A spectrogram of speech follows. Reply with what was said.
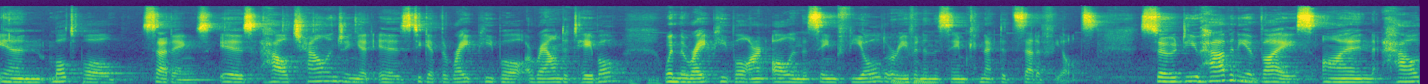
in multiple settings is how challenging it is to get the right people around a table mm -hmm. when the right people aren't all in the same field or even in the same connected set of fields. So, do you have any advice on how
